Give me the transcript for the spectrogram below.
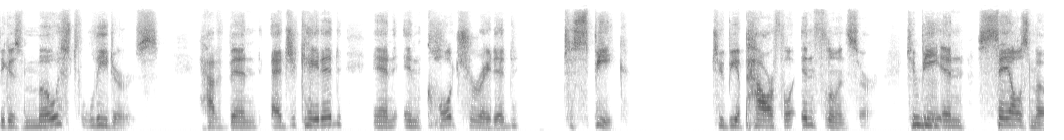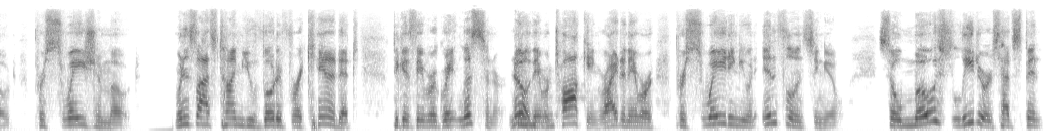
because most leaders have been educated and enculturated to speak, to be a powerful influencer, to mm-hmm. be in sales mode, persuasion mode. When is the last time you voted for a candidate because they were a great listener? No, mm-hmm. they were mm-hmm. talking, right? And they were persuading you and influencing you. So most leaders have spent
